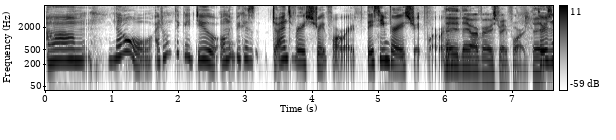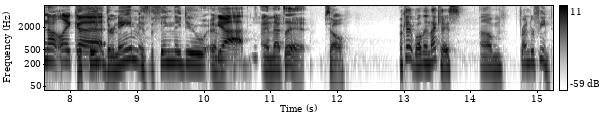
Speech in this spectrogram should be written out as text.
Um, no, I don't think I do. Only because giants are very straightforward. They seem very straightforward. They they are very straightforward. The, There's not like the a thing, their name is the thing they do, and Yeah. and that's it. So, okay, well in that case, um, friend or fiend?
